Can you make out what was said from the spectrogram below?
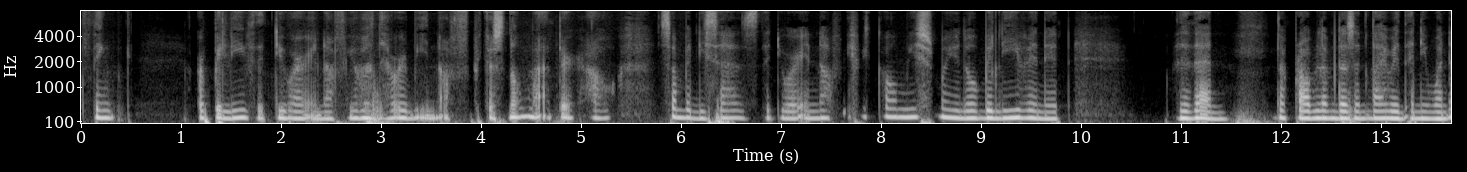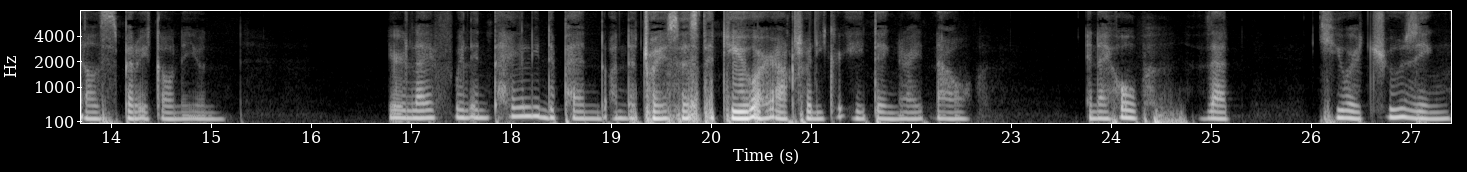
think or believe that you are enough, you will never be enough. Because no matter how somebody says that you are enough, if ikaw mismo you don't believe in it, then the problem doesn't lie with anyone else, pero ikaw na yun. Your life will entirely depend on the choices that you are actually creating right now. And I hope that you are choosing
